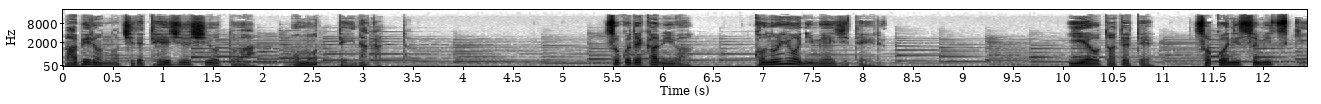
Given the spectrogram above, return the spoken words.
バビロンの地で定住しようとは思っていなかった。そこで神はこのように命じている。家を建ててそこに住み着き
